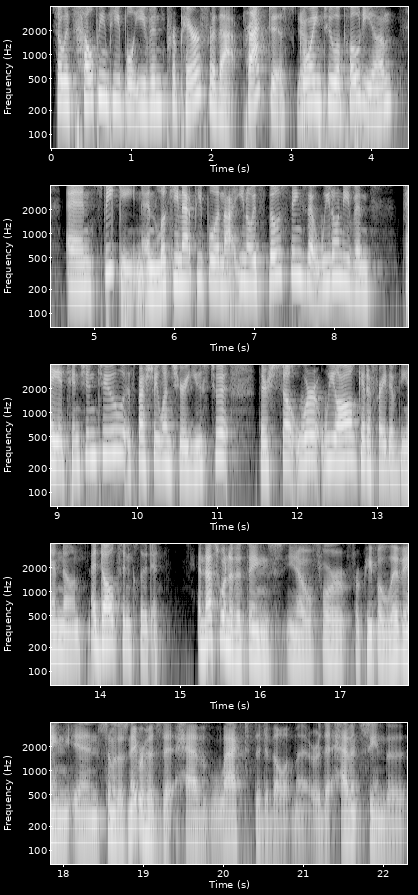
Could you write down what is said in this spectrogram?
So it's helping people even prepare for that. Practice yeah. going to a podium and speaking and looking at people in that. You know, it's those things that we don't even pay attention to, especially once you're used to it. There's so we're we all get afraid of the unknown, adults included. And that's one of the things, you know, for for people living in some of those neighborhoods that have lacked the development or that haven't seen the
